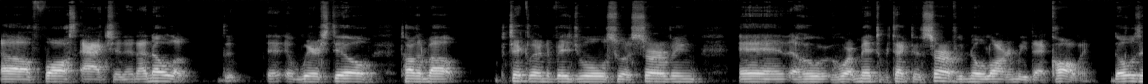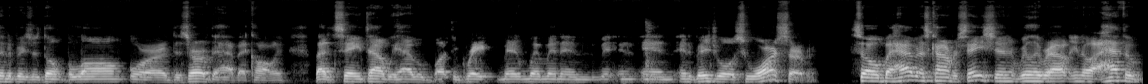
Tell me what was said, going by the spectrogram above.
uh, false action. And I know, look, the, we're still talking about particular individuals who are serving and uh, who, who are meant to protect and serve who no longer meet that calling. Those individuals don't belong or deserve to have that calling. But at the same time, we have a bunch of great men, women, and, and, and individuals who are serving. So, by having this conversation, really around, you know, I have to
